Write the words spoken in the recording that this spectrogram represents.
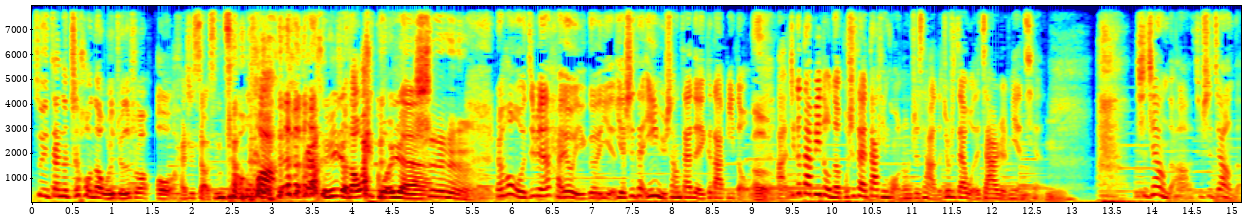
所以在那之后呢，我就觉得说。哦，还是小心讲话，不然很容易惹到外国人。是。然后我这边还有一个，也也是在英语上栽的一个大逼斗。嗯。啊，这个大逼斗呢，不是在大庭广众之下的，就是在我的家人面前。嗯。是这样的啊，就是这样的，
